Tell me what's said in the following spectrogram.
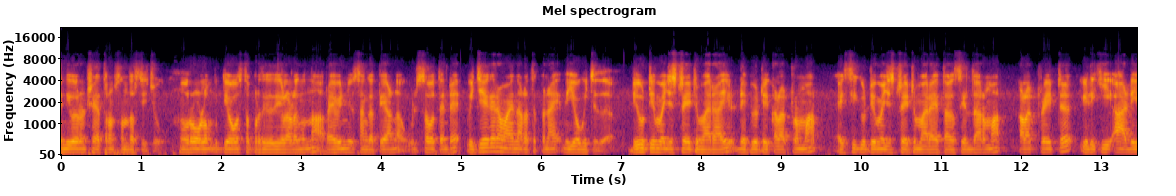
എന്നിവരും ക്ഷേത്രം സന്ദർശിച്ചു. നൂറോളം ഉദ്യോഗസ്ഥ പ്രതിനിധികളടങ്ങുന്ന റവന്യൂ സംഘത്തെയാണ് ഉത്സവത്തിന്റെ വിജയകരമായ നടത്തിപ്പിനായി നിയോഗിച്ചത്. ഡ്യൂട്ടി മജിസ്ട്രേറ്റുമാരായി ഡെപ്യൂട്ടി കളക്ടർമാർ എക്സിക്യൂട്ടീവ് മജിസ്ട്രേറ്റുമാരായ തഹസീൽദാർമാർ collectorate Idukki R D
